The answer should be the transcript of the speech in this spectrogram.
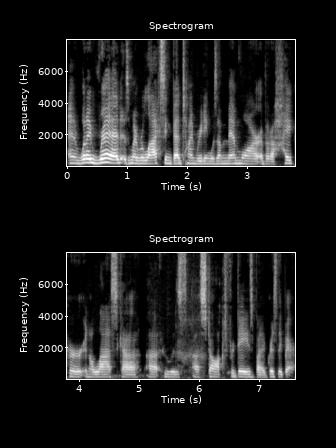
And what I read as my relaxing bedtime reading was a memoir about a hiker in Alaska uh, who was uh, stalked for days by a grizzly bear.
